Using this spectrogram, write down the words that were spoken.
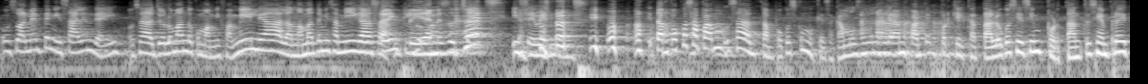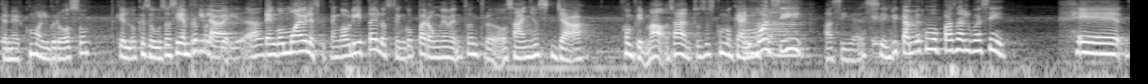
Usualmente ni salen de ahí. O sea, yo lo mando como a mi familia, a las mamás de mis amigas. Está incluida en esos chats y se venden. y tampoco sacamos, o sea, tampoco es como que sacamos una gran parte porque el catálogo sí es importante siempre de tener como el grosso, que es lo que se usa siempre. Y la variedad. Tengo muebles que tengo ahorita y los tengo para un evento dentro de dos años ya confirmado, ¿sabes? Entonces como que hay ¿Cómo así? Así es, sí. Explícame cómo pasa algo así. Eh,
